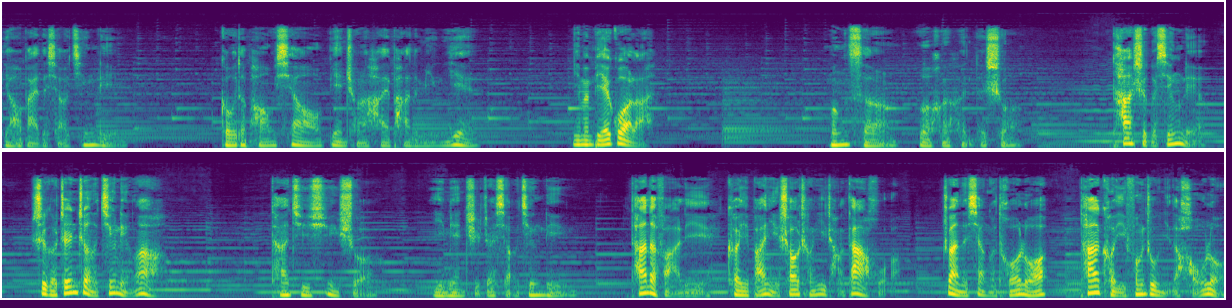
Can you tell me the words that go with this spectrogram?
摇摆的小精灵。狗的咆哮变成了害怕的鸣咽。你们别过来！蒙瑟尔恶狠狠地说。他是个精灵，是个真正的精灵啊！他继续说，一面指着小精灵：“他的法力可以把你烧成一场大火，转得像个陀螺。他可以封住你的喉咙，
